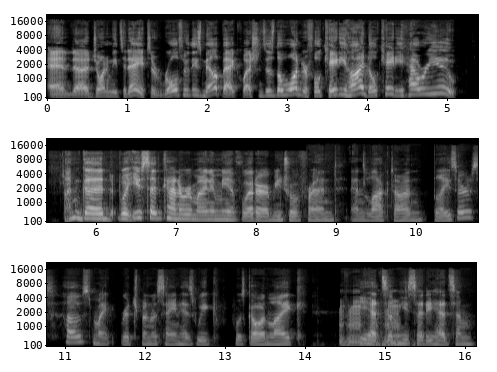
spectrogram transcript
And uh, joining me today to roll through these mailbag questions is the wonderful Katie Heindl. Katie, how are you? I'm good. What you said kind of reminded me of what our mutual friend and Locked On Blazers host, Mike Richman, was saying his week was going like. Mhm, He had some, mhm. he said he had some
